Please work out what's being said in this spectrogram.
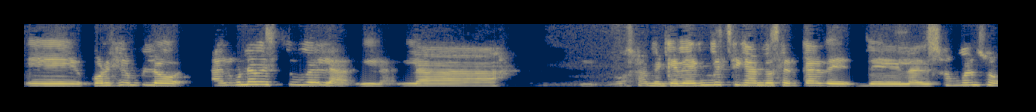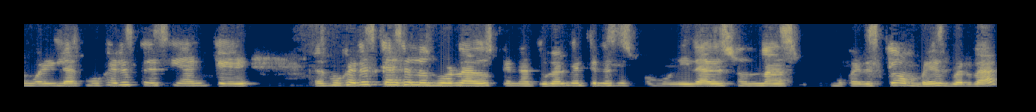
Eh, por ejemplo, alguna vez tuve la, la, o sea, me quedé investigando acerca de, de la de Someone Somewhere y las mujeres decían que las mujeres que hacen los bordados, que naturalmente en esas comunidades son más mujeres que hombres, ¿verdad?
